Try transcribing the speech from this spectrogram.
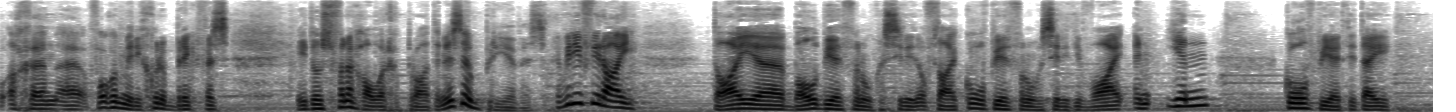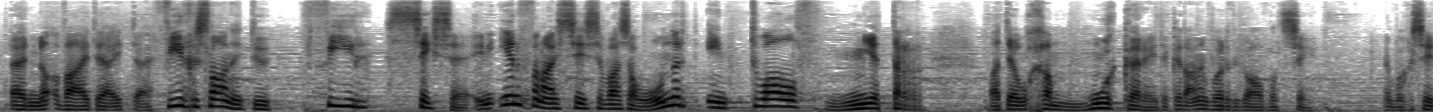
begin uh, vanoggend met die groot breakfast het ons vinnig daaroor gepraat en dis nou Brewes. Ek weet nie of jy daai daai uh, balbeet van hom gesien het of daai golfbeet van hom gesien het. Die waai in een golfbeet het hy 'n uh, waar hy uit 4 uh, geslaan en toe 4 sesse. En een van daai sesse was 112 meter wat hy hom gemoker het. Ek het ander woorde daar wil sê Ek wou gesê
